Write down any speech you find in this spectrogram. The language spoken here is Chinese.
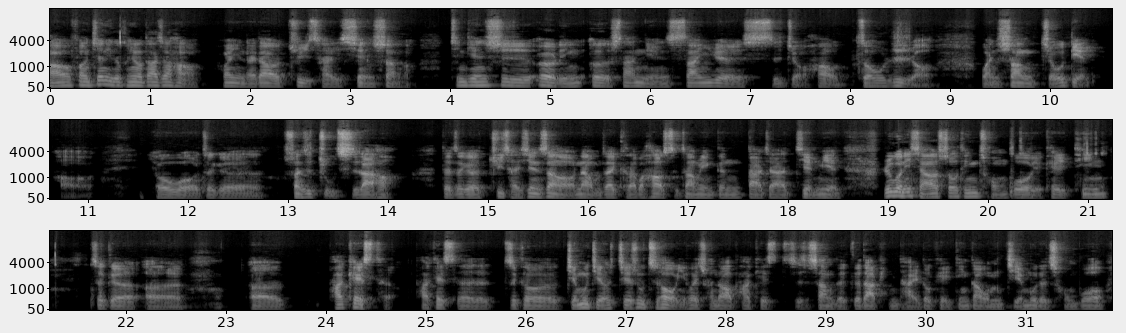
好，房间里的朋友，大家好，欢迎来到聚财线上啊。今天是二零二三年三月十九号周日哦，晚上九点哦，由我这个算是主持啦哈的这个聚财线上哦。那我们在 Clubhouse 上面跟大家见面。如果你想要收听重播，也可以听这个呃呃 Podcast。Podcast 这个节目结结束之后，也会传到 Podcast 上的各大平台，都可以听到我们节目的重播。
